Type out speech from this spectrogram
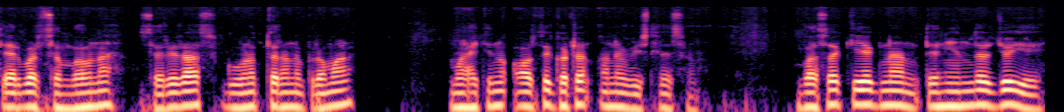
ત્યારબાદ સંભાવના, સરેરાશ, ગુણોત્તર અને પ્રમાણ, માહિતીનું અર્થઘટન અને વિશ્લેષણ. ભાષાકીય જ્ઞાન તેની અંદર જોઈએ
